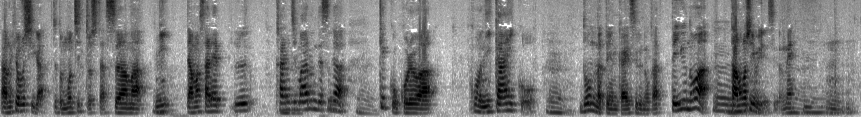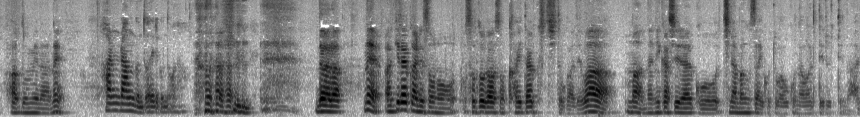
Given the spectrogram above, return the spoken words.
あの表紙がちょっともちっとしたスアマに騙される感じもあるんですが結構これはこの2巻以降うん。どんな展開するのかっていうのはうん。楽しみですよね。ハードめなね。反乱軍とか出てくるのかな。だからね明らかにその外側その開拓地とかではまあ何かしらこう血生臭いことが行われてるっていうのははっ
